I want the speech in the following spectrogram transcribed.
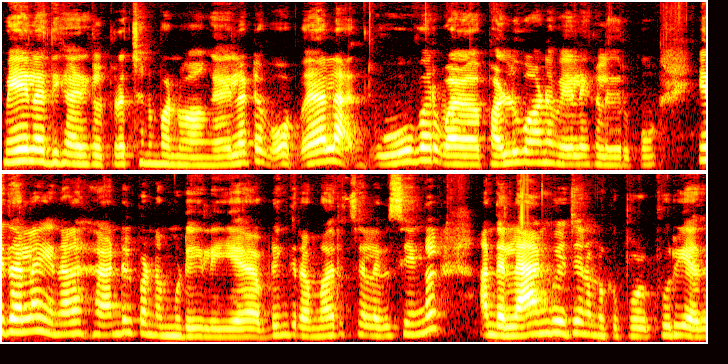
மேலதிகாரிகள் பிரச்சனை பண்ணுவாங்க இல்லாட்ட வேலை ஓவர் பழுவான வேலைகள் இருக்கும். இதெல்லாம் என்னால் ஹேண்டில் பண்ண முடியலையே அப்படிங்கிற மாதிரி சில விஷயங்கள் அந்த லாங்குவேஜே நமக்கு பு புரியாது.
